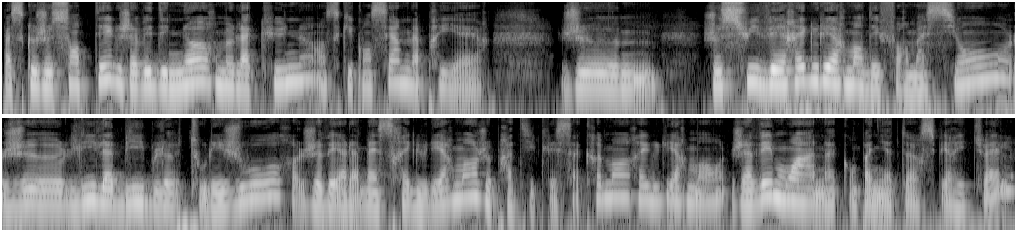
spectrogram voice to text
parce que je sentais que j'avais d'énormes lacunes en ce qui concerne la prière. Je, je suivais régulièrement des formations, je lis la Bible tous les jours, je vais à la messe régulièrement, je pratique les sacrements régulièrement. J'avais moi un accompagnateur spirituel,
